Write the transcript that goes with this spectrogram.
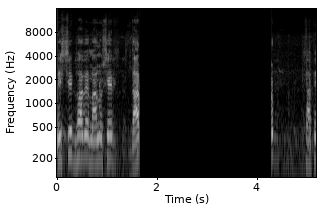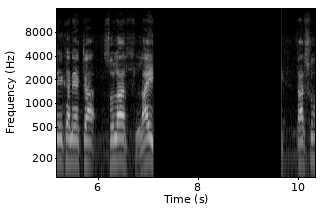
নিশ্চিতভাবে মানুষের দার সাথে এখানে একটা সোলার লাইট। তার শুভ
